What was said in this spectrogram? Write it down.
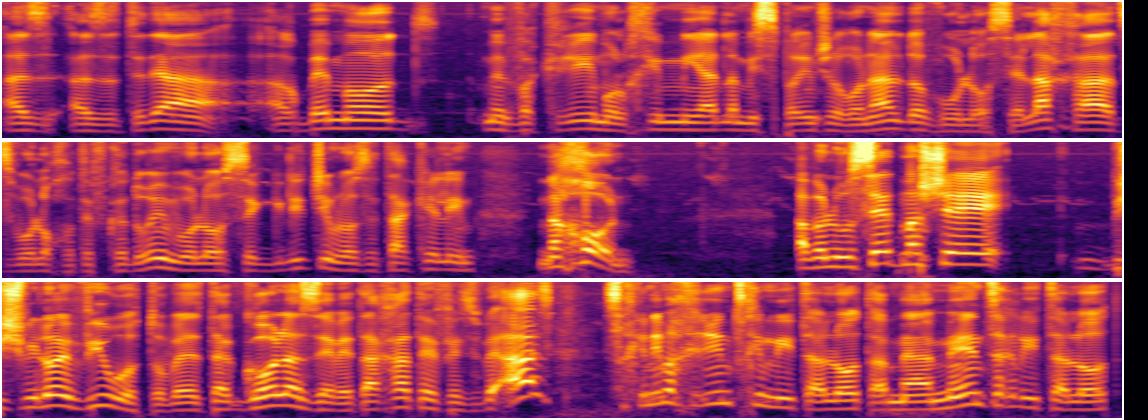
אז, אז אתה יודע, הרבה מאוד מבקרים הולכים מיד למספרים של רונלדו, והוא לא עושה לחץ, והוא לא חוטף כדורים, והוא לא עושה גליצ'ים, לא עושה טאקלים. נכון, אבל הוא עושה את מה שבשבילו הביאו אותו, ואת הגול הזה, ואת ה-1-0, ואז שחקנים אחרים צריכים להתעלות, המאמן צריך להתעלות,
